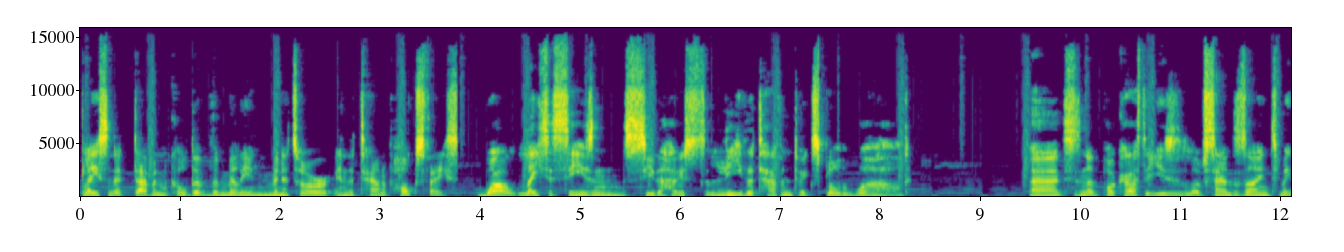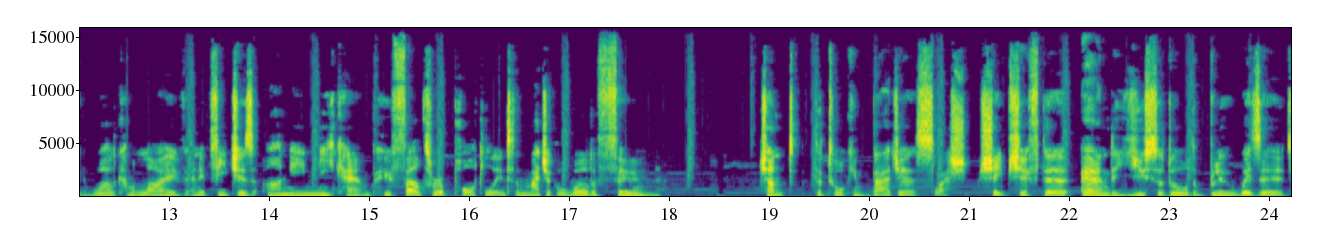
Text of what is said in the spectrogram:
place in a tavern called the Vermilion Minotaur in the town of Hogsface, while later seasons see the hosts leave the tavern to explore the world. Uh, this is another podcast that uses a lot of sound design to make the world come alive, and it features Arnie Niekamp, who fell through a portal into the magical world of Foon. Chunt, the talking badger slash shapeshifter, and Usidore, the blue wizard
